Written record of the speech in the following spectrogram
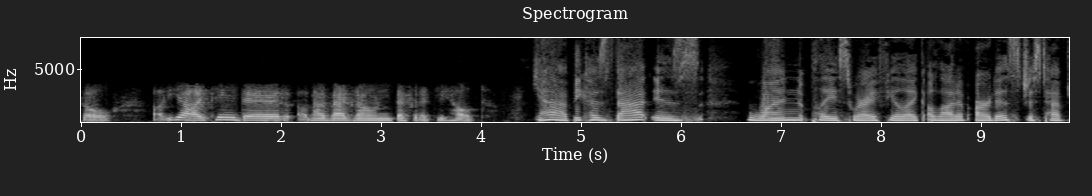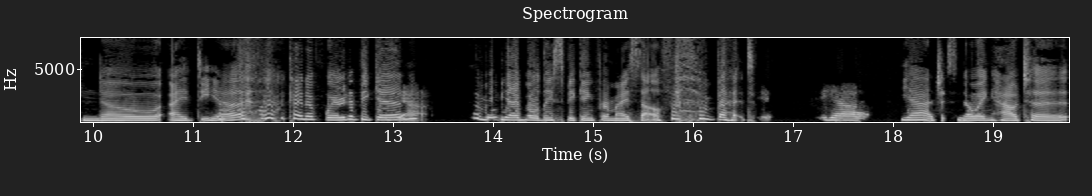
So uh, yeah, I think there my background definitely helped. Yeah, because that is one place where I feel like a lot of artists just have no idea kind of where to begin. Yeah. Maybe I'm only speaking for myself, but yeah, yeah, just knowing how to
